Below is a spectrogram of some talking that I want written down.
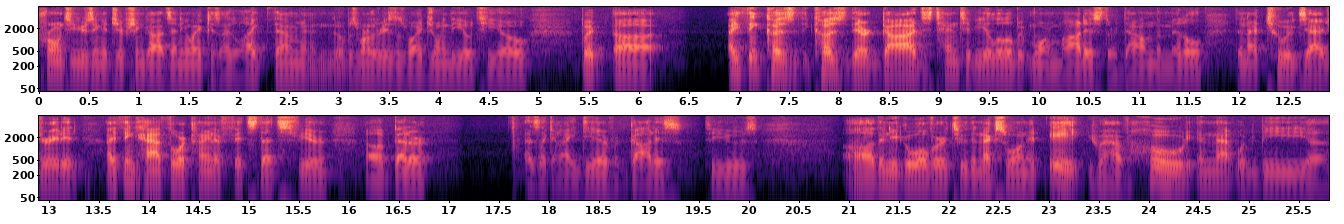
prone to using Egyptian gods anyway because I liked them, and it was one of the reasons why I joined the OTO. But uh, I think because because their gods tend to be a little bit more modest or down the middle, they're not too exaggerated. I think Hathor kind of fits that sphere uh, better as like an idea of a goddess to use. Uh, then you go over to the next one at eight. You have Hode, and that would be uh,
